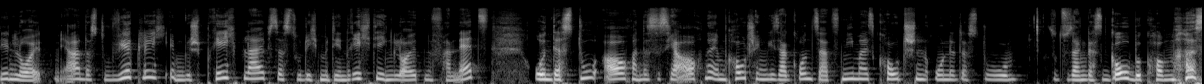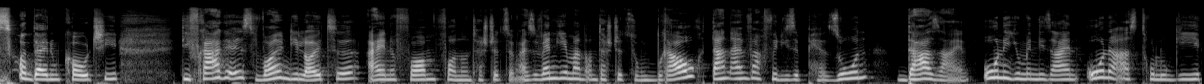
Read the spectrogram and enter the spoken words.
den Leuten. Ja, dass du wirklich im Gespräch bleibst, dass du dich mit den richtigen Leuten vernetzt und dass du auch, und das ist ja auch ne, im Coaching dieser Grundsatz, niemals coachen, ohne dass du sozusagen das Go bekommen hast von deinem Coachie. Die Frage ist, wollen die Leute eine Form von Unterstützung? Also wenn jemand Unterstützung braucht, dann einfach für diese Person da sein, ohne Human Design, ohne Astrologie,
